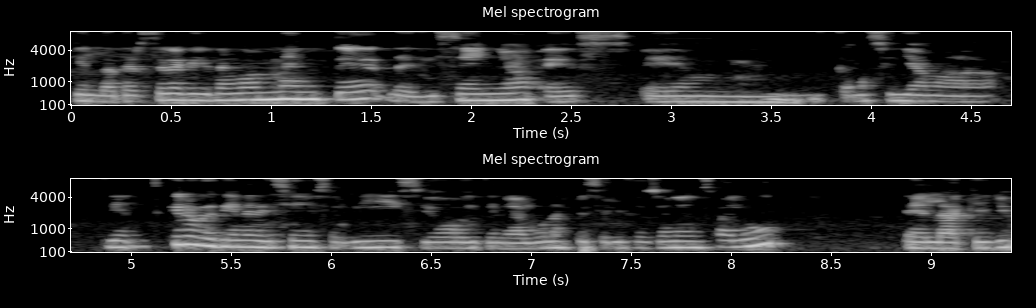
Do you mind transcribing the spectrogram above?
que es la tercera que yo tengo en mente de diseño, es, em, ¿cómo se llama? Creo que tiene diseño y servicio y tiene alguna especialización en salud. En la que yo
